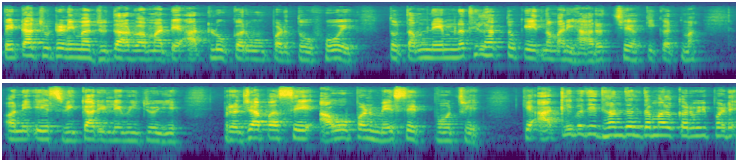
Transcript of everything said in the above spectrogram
પેટા ચૂંટણીમાં જુતાડવા માટે આટલું કરવું પડતું હોય તો તમને એમ નથી લાગતું કે એ તમારી હારત છે હકીકતમાં? અને એ સ્વીકારી લેવી જોઈએ. પ્રજા પાસે આવો પણ મેસેજ પહોંચે કે આટલી બધી ધાંધલ ધમાલ કરવી પડે?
